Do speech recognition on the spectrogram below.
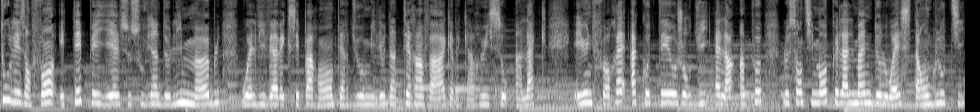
tous les enfants étaient payés. Elle se souvient de l'immeuble où elle vivait avec ses parents, perdue au milieu d'un terrain vague avec un ruisseau, un lac et une forêt à côté. Aujourd'hui, elle a un peu le sentiment que l'Allemagne de l'Ouest a englouti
